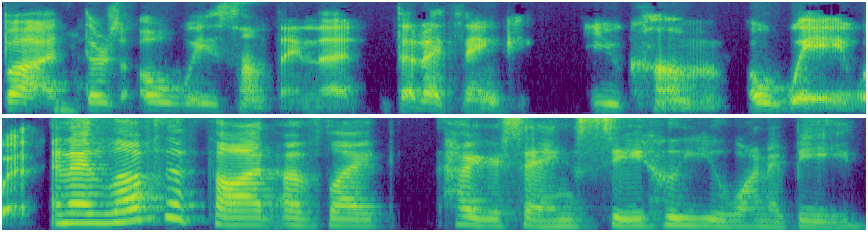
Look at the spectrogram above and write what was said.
but mm. there's always something that that I think you come away with. And I love the thought of like how you're saying see who you want to be.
